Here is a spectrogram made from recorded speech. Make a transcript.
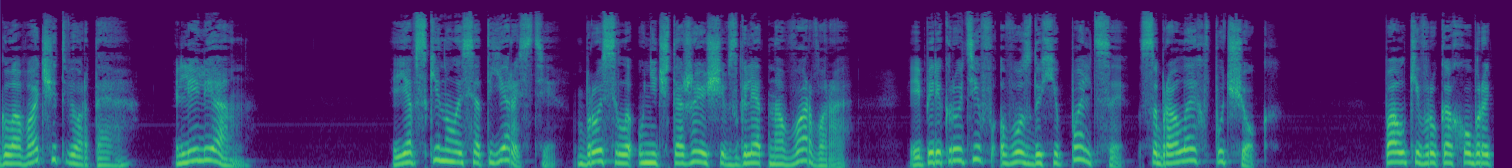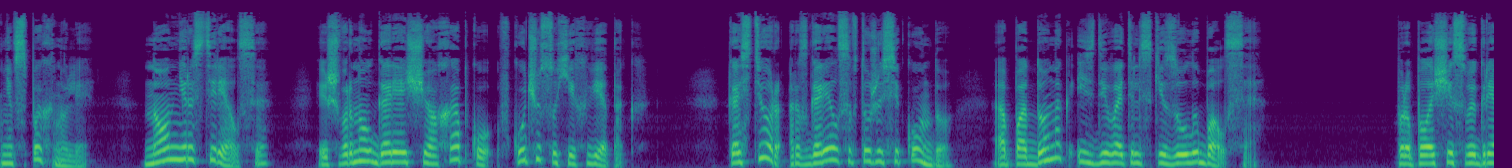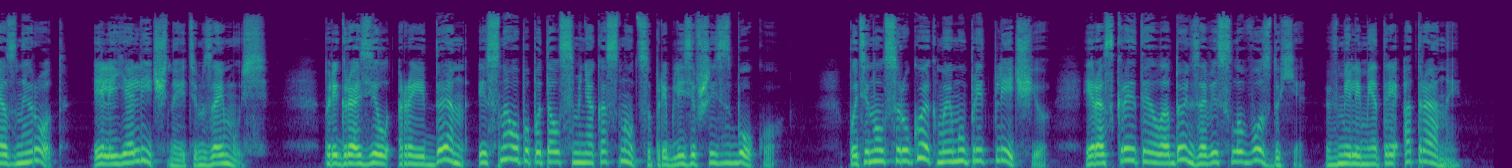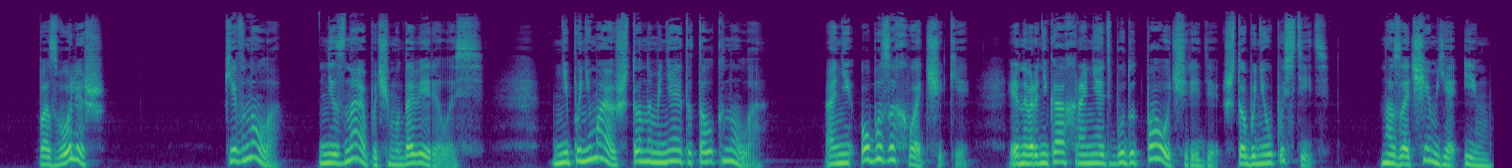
Глава четвертая. Лилиан. Я вскинулась от ярости, бросила уничтожающий взгляд на варвара и, перекрутив в воздухе пальцы, собрала их в пучок. Палки в руках оборотня вспыхнули, но он не растерялся и швырнул горящую охапку в кучу сухих веток. Костер разгорелся в ту же секунду, а подонок издевательски заулыбался — «Прополощи свой грязный рот, или я лично этим займусь», — пригрозил Рейден и снова попытался меня коснуться, приблизившись сбоку. Потянулся рукой к моему предплечью, и раскрытая ладонь зависла в воздухе, в миллиметре от раны. «Позволишь?» Кивнула. Не знаю, почему доверилась. Не понимаю, что на меня это толкнуло. Они оба захватчики, и наверняка охранять будут по очереди, чтобы не упустить. Но зачем я им?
